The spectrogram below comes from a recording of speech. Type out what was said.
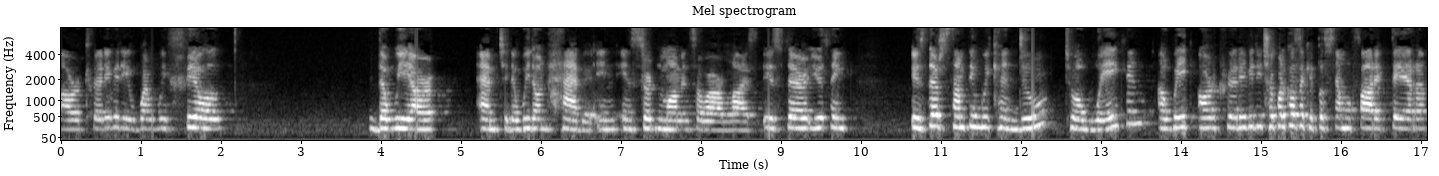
our creativity when we feel that we are empty, that we don't have it in, in certain moments of our lives? Is there, you think, is there something we can do to awaken, awake our creativity? C'è qualcosa che possiamo fare per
